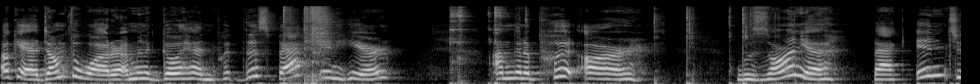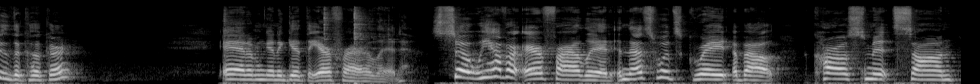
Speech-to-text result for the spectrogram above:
Okay, I dumped the water. I'm to go ahead and put this back in here. I'm to put our lasagna back into the cooker. And I'm to get the air fryer lid. So we have our air fryer lid, and that's what's great about Carl Schmidt Sohn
